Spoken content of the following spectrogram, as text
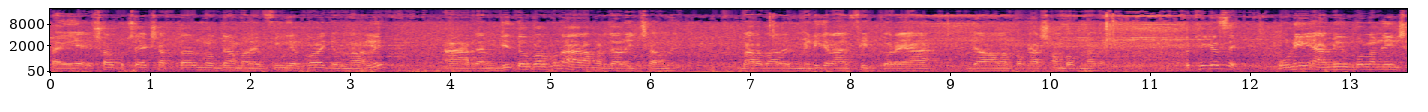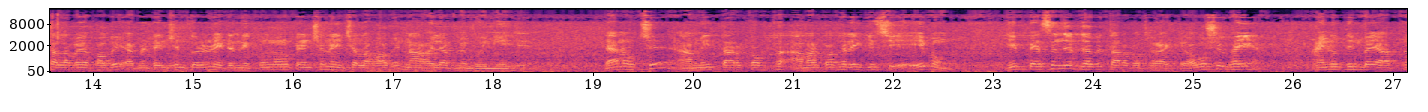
তাই সর্বোচ্চ এক সপ্তাহের মধ্যে আমার ফিঙ্গার করাই দেবে নাহলে আর আমি যেতেও পারব না, আর আমার যাওয়ার ইচ্ছাও নেই। বারবার মেডিকেল আমি ফিট করে যাওয়া আমার পক্ষে আর সম্ভব না ভাই। তো ঠিক আছে, উনি, আমি বললাম যে ইনশাল্লাহ ভাই হবে, আপনি টেনশন করেন এটা নিয়ে কোনো টেনশন নেই, ইনশাল্লাহ হবে, না হলে আপনি বই নিয়ে যে দেন হচ্ছে, আমি তার কথা, আমার কথা রেখেছি এবং যে প্যাসেঞ্জার যাবে তার কথা রাখতে। অবশ্যই ভাই, আইনুদ্দিন ভাই, আপনি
